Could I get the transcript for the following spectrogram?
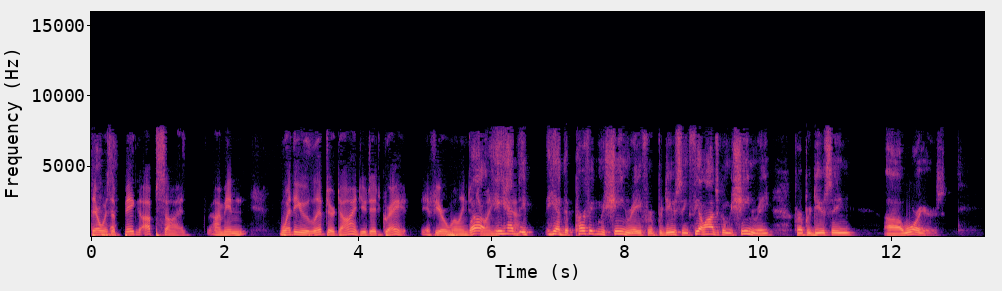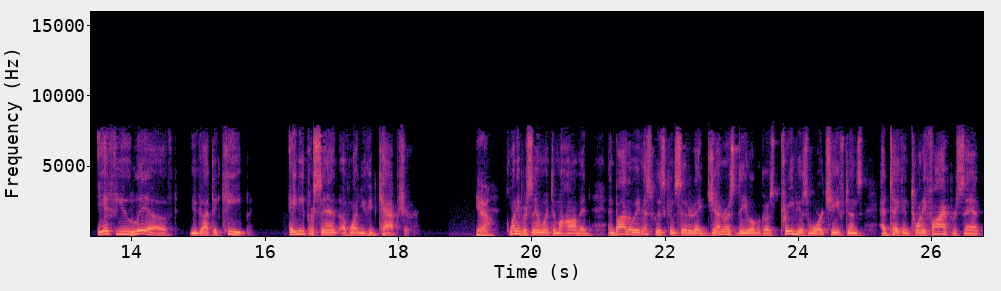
there was a big upside. I mean, whether you lived or died, you did great if you're willing to well, join. he had the he had the perfect machinery for producing theological machinery for producing uh, warriors. If you lived, you got to keep eighty percent of what you could capture. Yeah. 20% went to Muhammad. And by the way, this was considered a generous deal because previous war chieftains had taken 25%,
